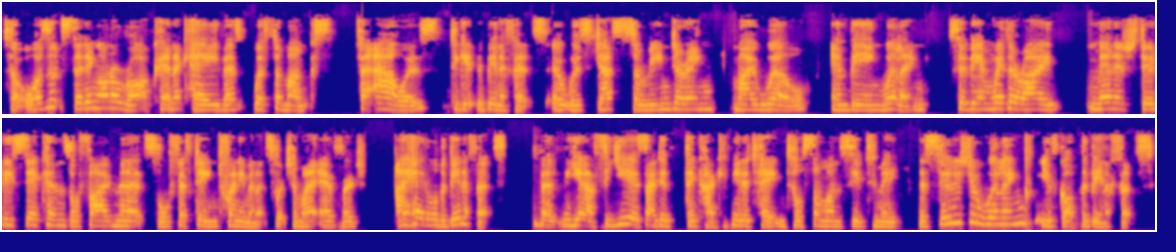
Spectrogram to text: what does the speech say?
So it wasn't sitting on a rock in a cave as, with the monks for hours to get the benefits. It was just surrendering my will and being willing. So then whether I managed 30 seconds or five minutes or 15, 20 minutes, which are my average, I had all the benefits. But yeah, for years I didn't think I could meditate until someone said to me, as soon as you're willing, you've got the benefits.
